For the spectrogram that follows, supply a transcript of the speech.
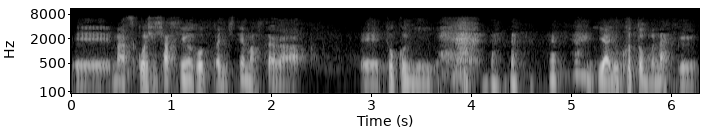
えー、まあ少し写真を撮ったりしてましたが、えー、特に やることもなく、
